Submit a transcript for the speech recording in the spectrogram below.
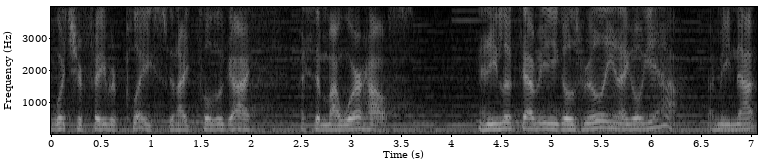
what's your favorite place? And I told the guy, I said, my warehouse. And he looked at me and he goes, Really? And I go, Yeah. I mean, that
